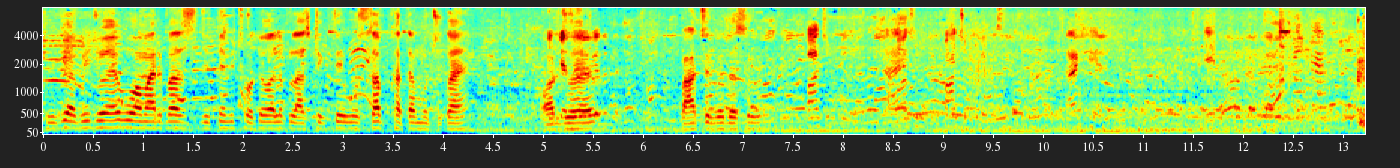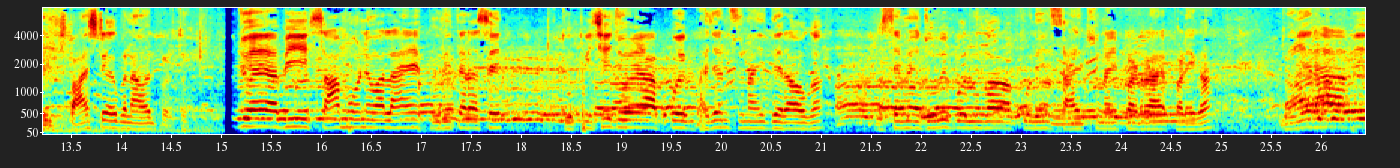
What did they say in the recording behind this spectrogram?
क्योंकि अभी जो है वो हमारे पास जितने भी छोटे वाले प्लास्टिक थे, वो सब ख़त्म हो चुका है। और जो है पाँच रुपये दस रुपये पाँच रुपये पाँच टका बनावल पर तो जो है अभी शाम होने वाला है पूरी तरह से। तो पीछे जो है आपको एक भजन सुनाई दे रहा होगा, जिससे मैं जो भी बोलूँगा आपको नहीं, शायद सुनाई पड़ रहा है, पड़ेगा। तो ये रहा अभी।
